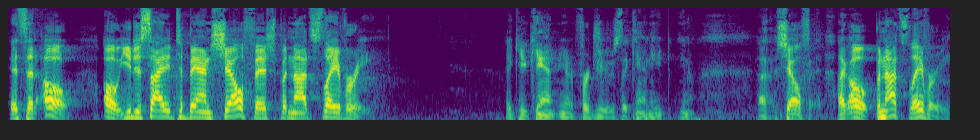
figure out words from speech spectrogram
it said, oh, oh, you decided to ban shellfish but not slavery. Like, you can't, you know, for Jews, they can't eat, you know, uh, shellfish. Like, oh, but not slavery.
